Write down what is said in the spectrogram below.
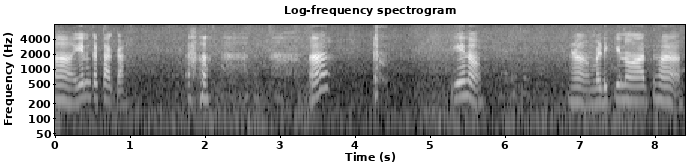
ಹಾಂ ಏನು ಕಟ್ಟಾಕ? ಹಾಂ ಏನು? ಹಾಂ, ಮಡಿಕೆನೂ ಆತು, ಹಾಂ.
